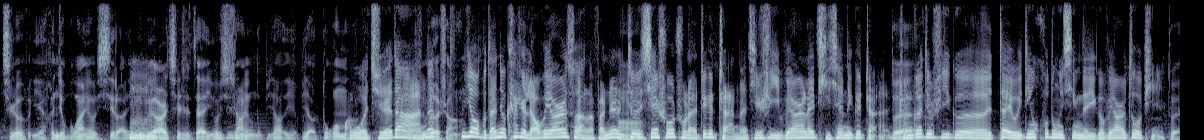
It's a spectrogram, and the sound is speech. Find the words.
其实也很久不玩游戏了，因为嗯 VR 其实在游戏上用的比较也比较多嘛，我觉得啊，那要不咱就开始聊 VR 算了，反正就是嗯先说出来，这个展呢，其实是以 VR 来体现的一个展，对整个就是一个带有一定互动性的一个 VR 作品。对，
